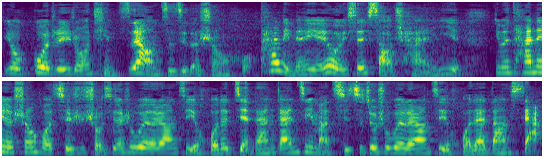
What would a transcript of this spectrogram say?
又过着一种挺滋养自己的生活。它里面也有一些小禅意。”因为他那个生活，其实首先是为了让自己活得简单干净嘛，其次就是为了让自己活在当下。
